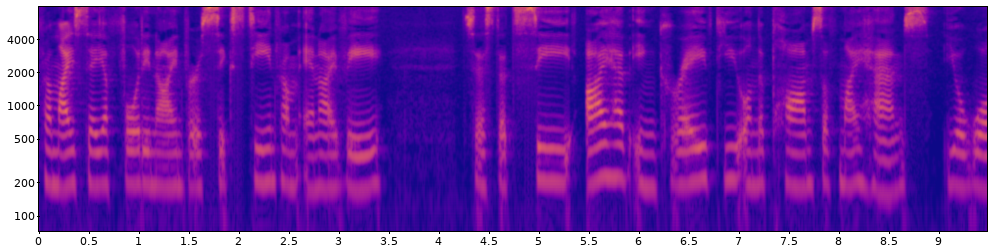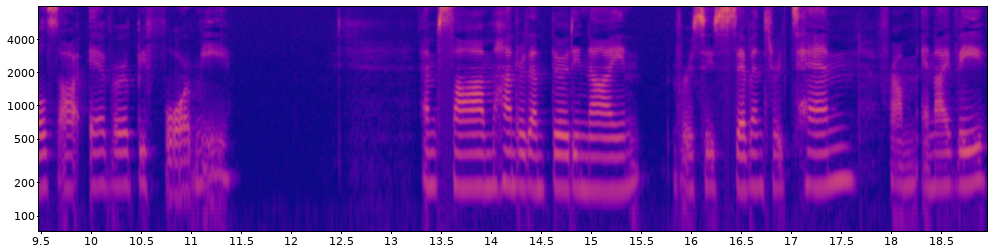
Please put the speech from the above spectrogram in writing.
from Isaiah 49, verse 16 from NIV, says that, See, I have engraved you on the palms of my hands, your walls are ever before me. And Psalm 139, verses 7 through 10 from NIV.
